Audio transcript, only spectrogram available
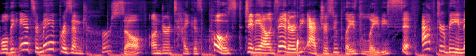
Well, the answer may have presented herself under Taika's post, Jaimie Alexander, the actress who plays Lady Sif. After being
